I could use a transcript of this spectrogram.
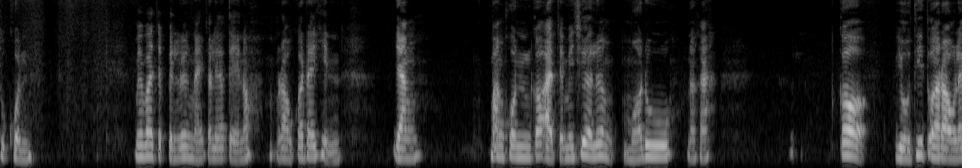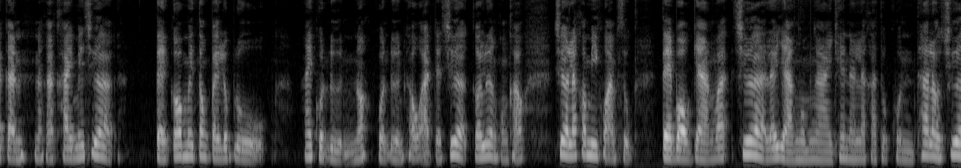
ทุกๆคน ไม่ว่าจะเป็นเรื่องไหนก็แล้วแต่เนาะเราก็ได้เห็นอย่างบางคนก็อาจจะไม่เชื่อเรื่องหมอดูนะคะ ก็ อยู่ที่ตัวเราแล้วกันนะคะ ใครไม่เชื่อ แต่ก็ไม่ต้องไปลบหลู่ให้คนอื่นเนาะคนอื่นเขาอาจจะเชื่อก็เรื่องของเขา เชื่อแล้วเขามีความสุข แต่บอกอย่างว่าเชื่อแล้วอย่างงมงายแค่นั้นแหละค่ะทุกคนถ้าเราเชื่อ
